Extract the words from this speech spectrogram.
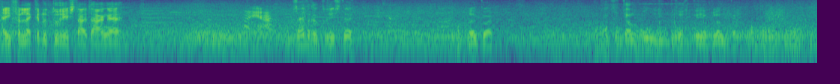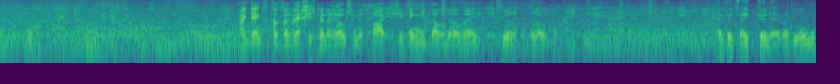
Even lekker de toerist uithangen. Nou ja, Zijn er ook toeristen? Leuk hoor. Kijk, je kan onder die brug kun je ook lopen. Maar ik denk dat dat een weg is met een rooster met gaatjes. Ik denk niet dat we er overheen durven te lopen. En punt 2 kunnen, want die honden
